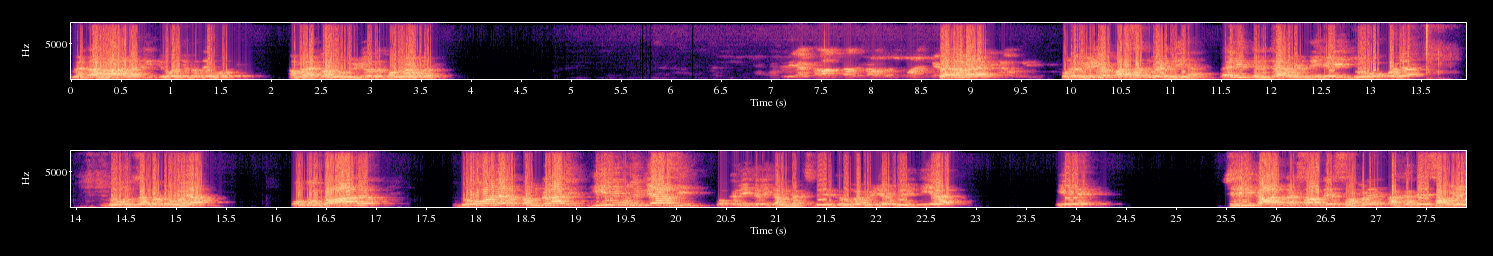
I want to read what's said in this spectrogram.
ਮੈਂ ਤਾਂ ਹੈਰਾਨ ਆ ਕਿ ਕਿਹੋ ਜਿਹੇ ਬੰਦੇ ਹੋਣਗੇ। ਆ ਮੈਂ ਤੁਹਾਨੂੰ ਵੀਡੀਓ ਦਿਖਾਉਣਾ ਹੁਣ। ਪਹਿਲਾਂ ਮੈਂ ਉਹਨੇ ਵੀਡੀਓ 5-7 ਮਿੰਟ ਦੀ ਆ। ਪਹਿਲੀ 3-4 ਮਿੰਟ ਦੀ ਜਿਹੜੀ ਜੋ ਕੁਝ 2 ਦਸੰਬਰ ਨੂੰ ਹੋਇਆ, ਉਹ ਤੋਂ ਬਾਅਦ 2015 ਚ ਕੀ ਕੁਝ ਕਿਹਾ ਸੀ? ਉਹ ਕਲੀ ਕਲੀ ਗੱਲ ਮੈਂ ਐਕਸਪਲੇਨ ਕਰੂੰਗਾ ਵੀਡੀਓ ਨੂੰ ਬੇਨਤੀ ਆ ਕਿ ਸ੍ਰੀ ਅਕਾਲ ਤਖਤ ਸਾਹਿਬ ਦੇ ਸਾਹਮਣੇ, ਤਖਤ ਦੇ ਸਾਹਮਣੇ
